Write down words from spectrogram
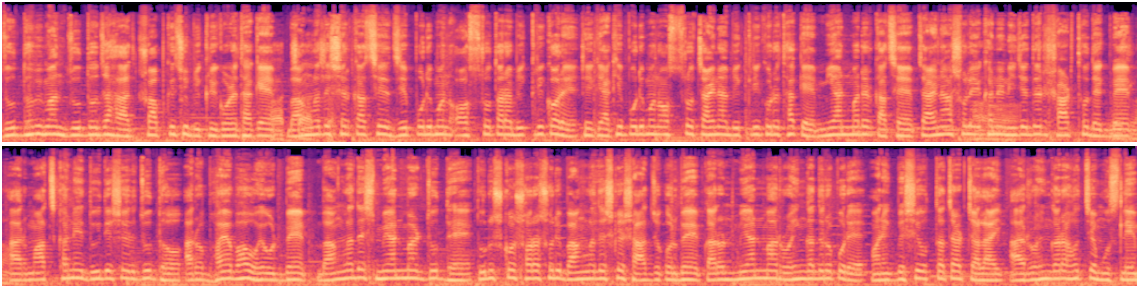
যুদ্ধবিমান যুদ্ধজাহাজ সবকিছু বিক্রি করে থাকে। আচ্ছা, বাংলাদেশের কাছে যে পরিমাণ অস্ত্র তারা বিক্রি করে ঠিক একই পরিমাণ অস্ত্র চায়না বিক্রি করে থাকে মিয়ানমারের কাছে। চায়না আসলে এখানে নিজেদের স্বার্থ দেখবে। আর মাঝখানে দুই দেশের যুদ্ধ আরও ভয়াবহ হয়ে উঠবে। বাংলাদেশ মিয়ানমার যুদ্ধে তুরস্ক সরাসরি বাংলাদেশকে সাহায্য করবে। কারণ মিয়ানমার রোহিঙ্গাদের উপরে অনেক বেশি অত্যাচার চালায় আর রোহিঙ্গারা হচ্ছে মুসলিম।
